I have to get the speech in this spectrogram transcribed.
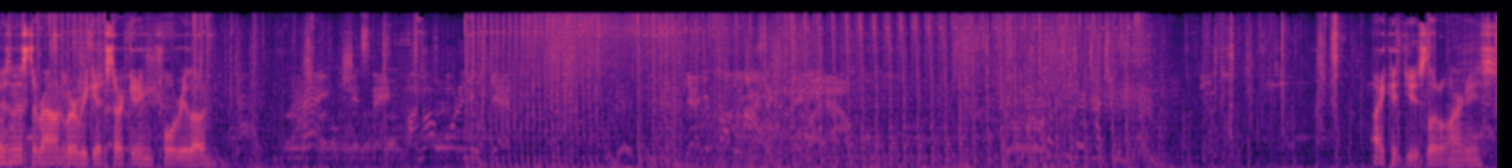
Isn't this the round where we get start getting full reload? Hey, shit stain. I'm not warning you again. Yeah, you're probably to it by now. Don't you dare touch me. I could use little Arnie's.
